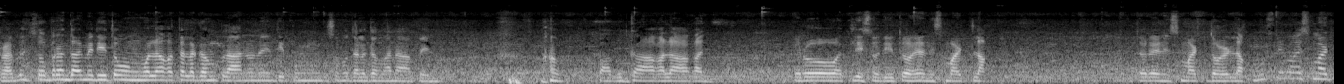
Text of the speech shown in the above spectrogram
Grabe, sobrang dami dito kung wala ka talagang plano na yung tipong gusto mo talagang hanapin. Pagod ka kakalakad. Pero at least oh, dito, ayan, smart lock. Ito rin, smart door lock. Mostly mga smart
